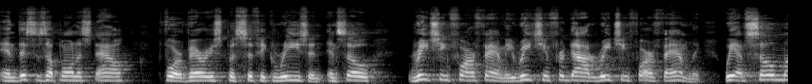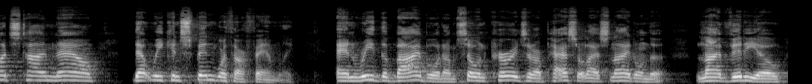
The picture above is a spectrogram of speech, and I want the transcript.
And this is upon us now for a very specific reason. And so reaching for our family, reaching for God, reaching for our family. We have so much time now that we can spend with our family and read the Bible. And I'm so encouraged that our pastor last night on the live video,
